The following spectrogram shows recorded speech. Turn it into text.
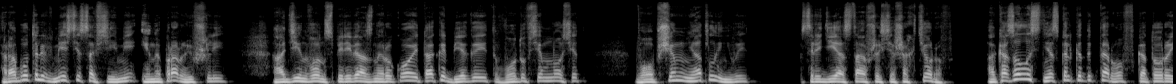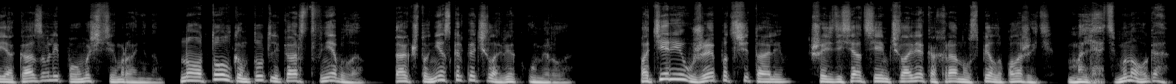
работали вместе со всеми и на прорыв шли. Один вон с перевязанной рукой так и бегает, воду всем носит. В общем, не отлынивает. Среди оставшихся шахтеров оказалось несколько докторов, которые оказывали помощь всем раненым. Но толком тут лекарств не было. так что несколько человек умерло. Потери уже подсчитали. 67 человек охрана успела положить. Млять, много.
